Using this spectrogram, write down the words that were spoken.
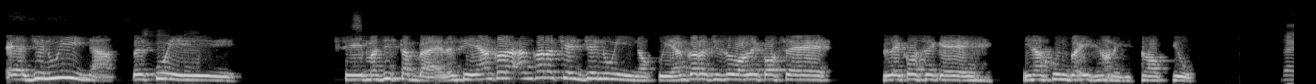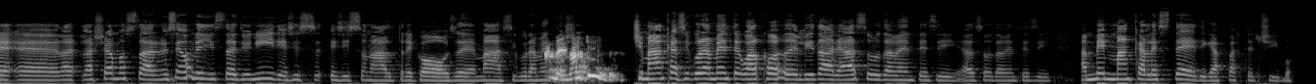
è genuina, per Sì, cui sì, ma si sta bene, sì, ancora, ancora c'è il genuino qui, ancora ci sono le cose, le cose che in alcuni paesi non esistono più. Beh, eh, la- lasciamo stare, noi siamo negli Stati Uniti, esis- esistono altre cose, ma sicuramente Vabbè, ci, ma tu, ci manca sicuramente qualcosa dell'Italia, assolutamente sì, assolutamente sì. A me manca l'estetica, a parte il cibo.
